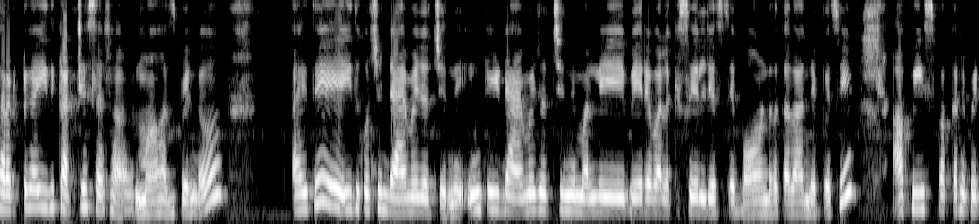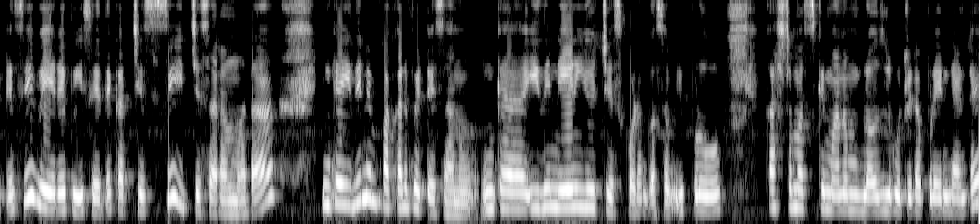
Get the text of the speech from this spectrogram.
కరెక్ట్గా ఇది కట్ చేసేసారు మా హస్బెండ్. అయితే ఇది కొంచెం డ్యామేజ్ వచ్చింది. ఇంక ఈ డ్యామేజ్ వచ్చింది మళ్ళీ వేరే వాళ్ళకి సేల్ చేస్తే బాగుండదు కదా అని చెప్పేసి ఆ పీస్ పక్కన పెట్టేసి వేరే పీస్ అయితే కట్ చేసేసి ఇచ్చేసారనమాట ఇంకా ఇది నేను పక్కన పెట్టేశాను. ఇంకా ఇది నేను యూజ్ చేసుకోవడం కోసం. ఇప్పుడు కస్టమర్స్కి మనం బ్లౌజులు కుట్టేటప్పుడు ఏంటంటే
